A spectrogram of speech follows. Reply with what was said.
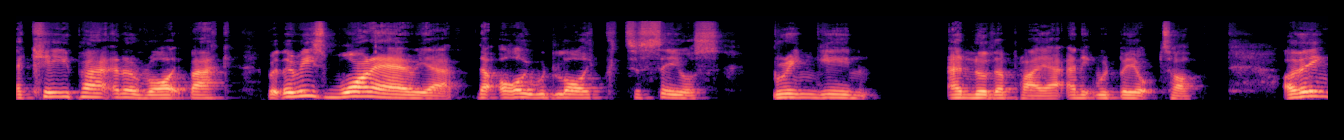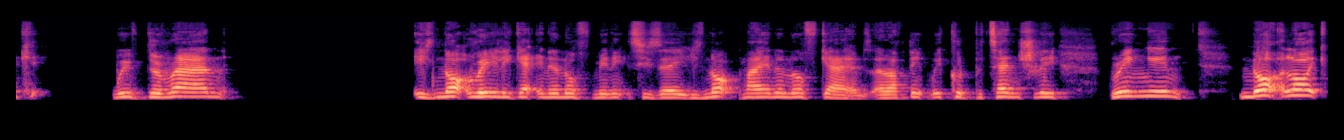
a keeper and a right back but there is one area that I would like to see us bring in another player, and it would be up top. I think with Duran, he's not really getting enough minutes, is he? He's not playing enough games. And I think we could potentially bring in not like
